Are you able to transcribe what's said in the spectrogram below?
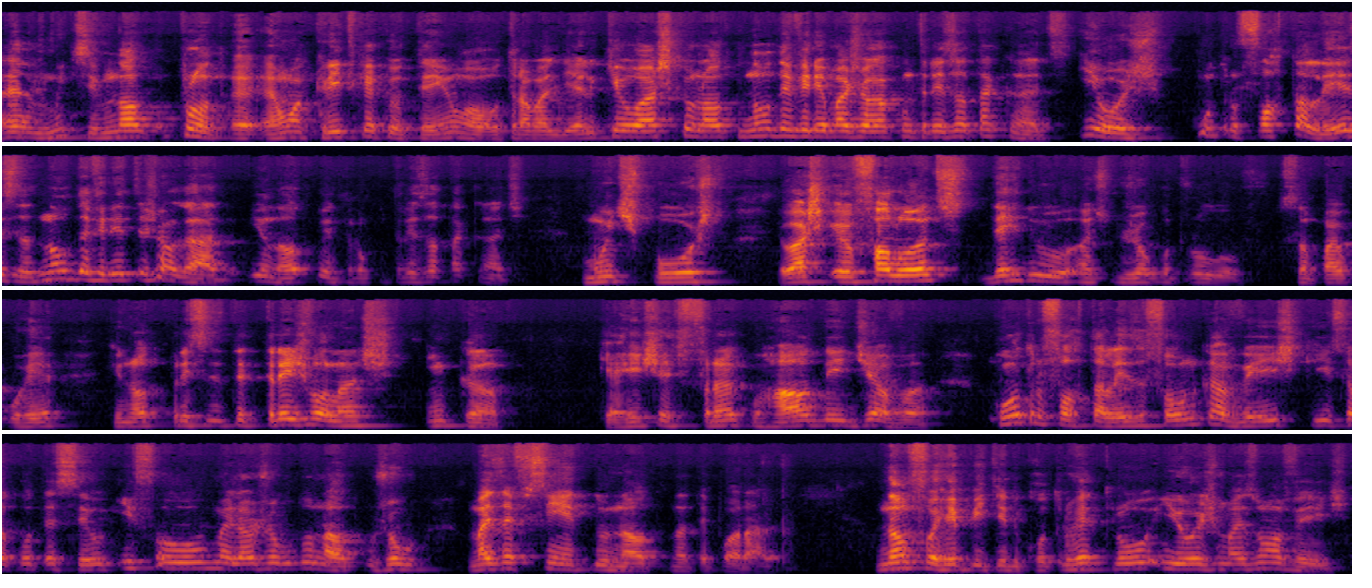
É muito sim. Pronto, é, é uma crítica que eu tenho ao trabalho dele, que eu acho que o Náutico não deveria mais jogar com três atacantes. E hoje, contra o Fortaleza, não deveria ter jogado. E o Náutico entrou com três atacantes, muito exposto. Eu acho que eu falo antes, desde o antes do jogo contra o Sampaio Corrêa, que o Náutico precisa ter três volantes em campo, que é Richard Franco, Halder e Djavan contra o Fortaleza foi a única vez que isso aconteceu e foi o melhor jogo do Náutico, o jogo mais eficiente do Náutico na temporada. Não foi repetido contra o Retrô e hoje mais uma vez.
